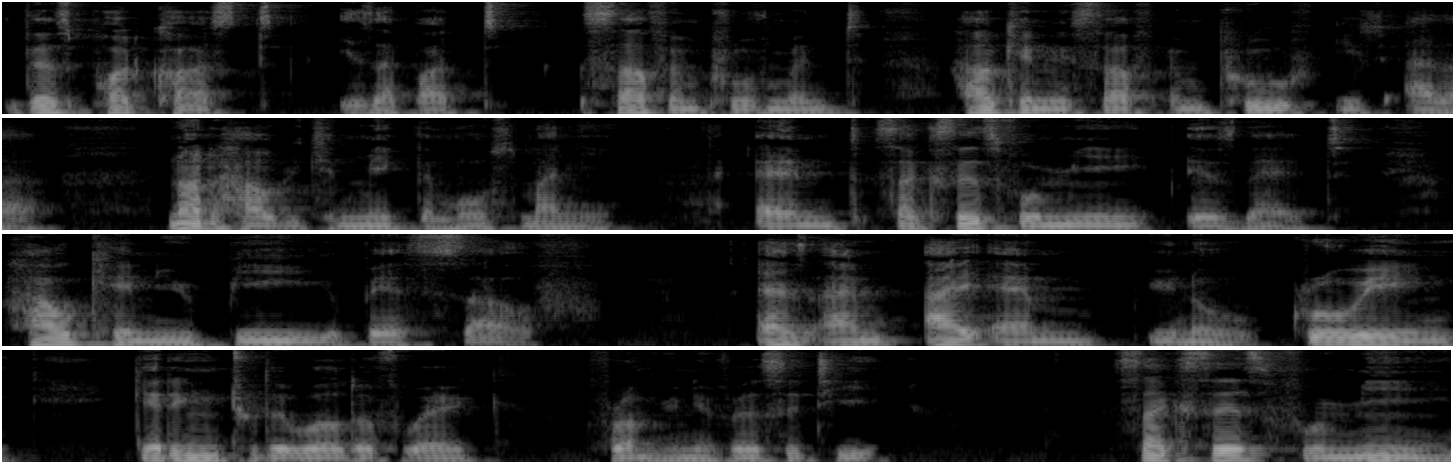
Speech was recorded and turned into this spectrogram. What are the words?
this podcast is about self improvement. How can we self improve each other? Not how we can make the most money. And success for me is that how can you be your best self as I'm I am, you know, growing, getting to the world of work from university success for me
